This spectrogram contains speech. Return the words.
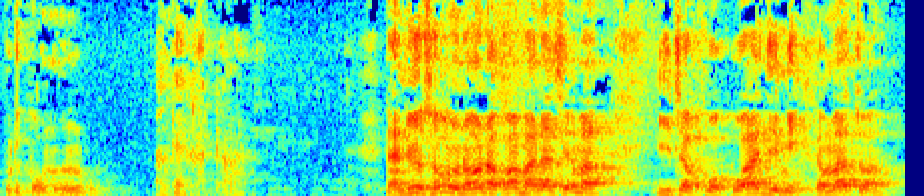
kuliko Mungu?" Angekataa. Na ndio sababu unaona kwamba anasema itakuwa kuaje nikikamatwa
